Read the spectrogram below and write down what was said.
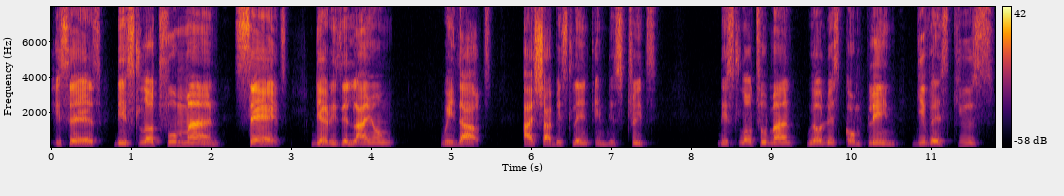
It says, The slothful man said, There is a lion without, I shall be slain in the street. The slothful man will always complain, give excuse.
